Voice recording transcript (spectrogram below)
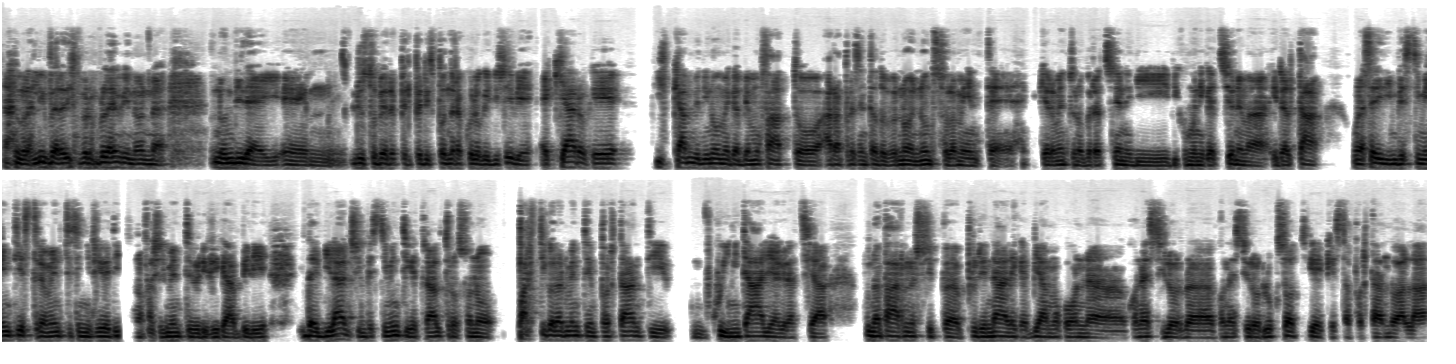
Allora, libera di problemi non, non direi, eh, giusto per, per, per, rispondere a quello che dicevi, è chiaro che il cambio di nome che abbiamo fatto ha rappresentato per noi non solamente chiaramente un'operazione di, di comunicazione, ma in realtà una serie di investimenti estremamente significativi, sono facilmente verificabili dai bilanci, investimenti che tra l'altro sono particolarmente importanti qui in Italia grazie a una partnership pluriennale che abbiamo con, con Essilor, con Essilor Luxottica che sta portando alla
